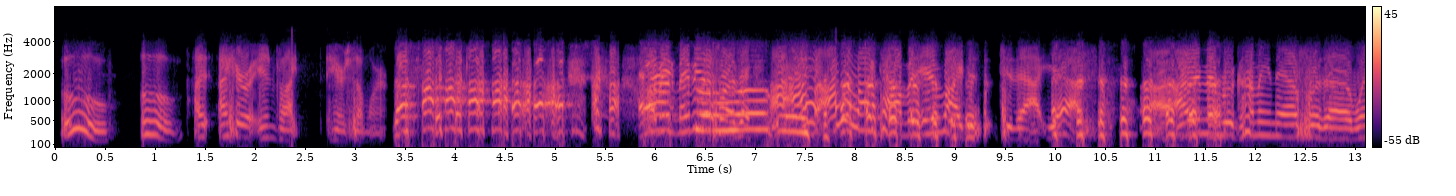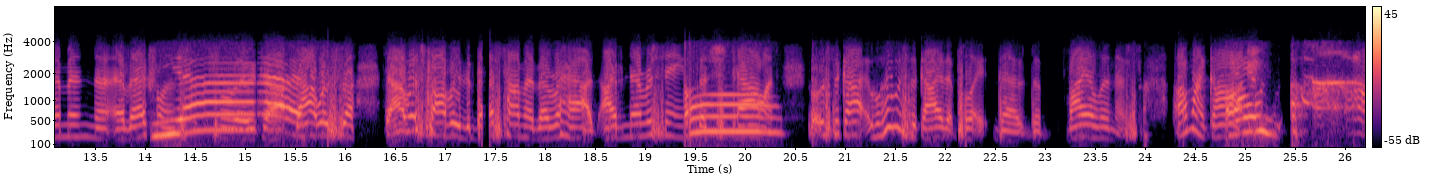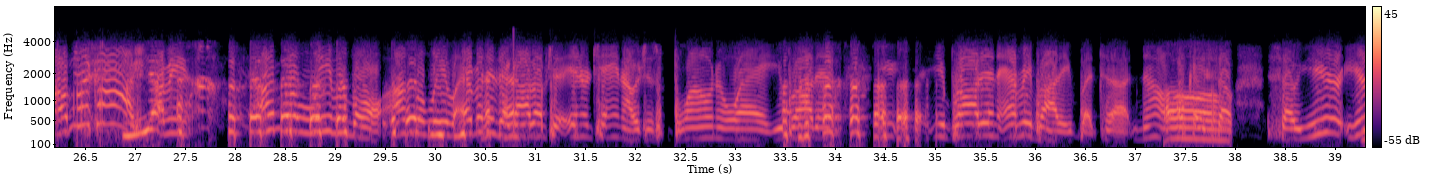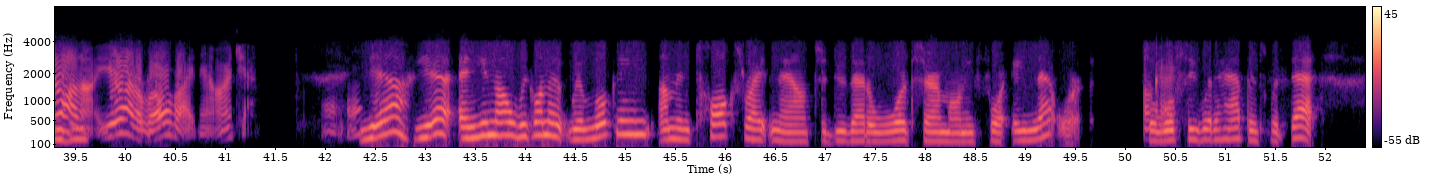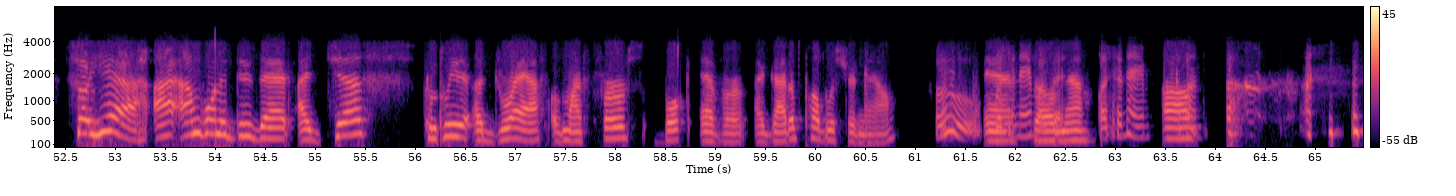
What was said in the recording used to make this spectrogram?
Ooh. Ooh. I I hear an invite here somewhere. I mean, maybe that's what I. I, I, would like to have an invite to, to that. Yes. Uh, I remember coming there for the Women of Excellence Yes. Uh, that was uh, that was probably the best time I've ever had. I've never seen such oh, talent. It was the guy. Who was the guy that played the the violinist? Oh my gosh! Oh, Oh my gosh! Yeah. I mean, unbelievable, unbelievable. Everything that got up to entertain, I was just blown away. You brought in, you, you brought in everybody, but uh no. Oh. Okay, so so you're you're Mhm. on a you're on a roll right now, aren't you? Uh-huh. Yeah, yeah, and you know we're gonna we're looking. I'm in talks right now to do that award ceremony for a network. So Okay. we'll see what happens with that. So yeah, I, I'm going to do that. I just completed a draft of my first book ever. I got a publisher now, Ooh, what's the and name so of it? now. What's the name? Um, well,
